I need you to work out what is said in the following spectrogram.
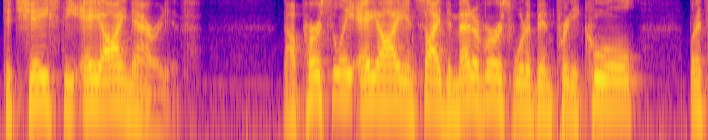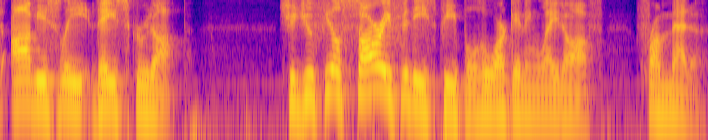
to chase the AI narrative. Now, personally, AI inside the metaverse would have been pretty cool, but it's obviously they screwed up. Should you feel sorry for these people who are getting laid off from Meta?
